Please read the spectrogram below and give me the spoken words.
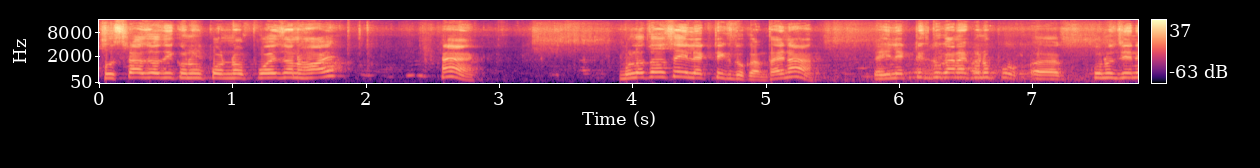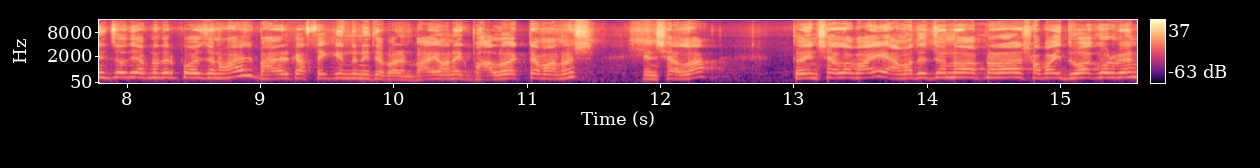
খুচরা যদি কোনো পণ্য প্রয়োজন হয় হ্যাঁ মূলত হচ্ছে ইলেকট্রিক দোকান, তাই না? তো ইলেকট্রিক দোকানে কোনো কোনো জিনিস যদি আপনাদের প্রয়োজন হয়, ভাইয়ের কাছ থেকে কিন্তু নিতে পারেন। ভাই অনেক ভালো একটা মানুষ ইনশাল্লাহ তো ইনশাল্লাহ ভাই, আমাদের জন্য আপনারা সবাই দোয়া করবেন।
